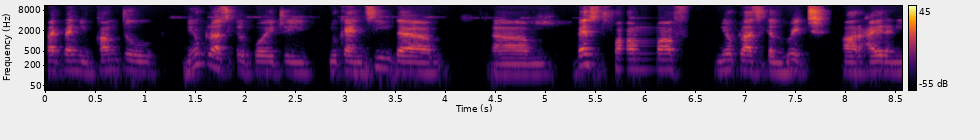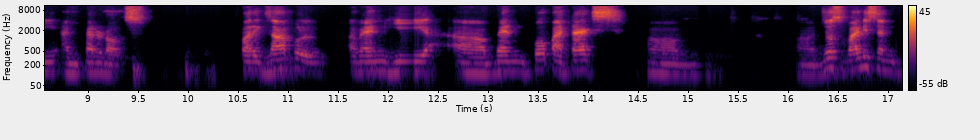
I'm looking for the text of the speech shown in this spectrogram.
But when you come to neoclassical poetry, you can see the um, best form of neoclassical wit or irony and paradox. For example, when he uh, when Pope attacks um, uh, Joseph Addison,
